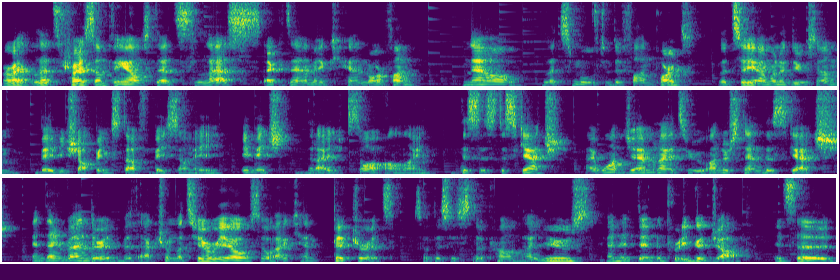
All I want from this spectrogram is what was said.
Alright, let's try something else that's less academic and more fun. Now, let's move to the fun part. Let's say I want to do some baby shopping stuff based on a image that I saw online. This is the sketch. I want Gemini to understand this sketch and then render it with actual material so I can picture it. So this is the prompt I use and it did a pretty good job. It's a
